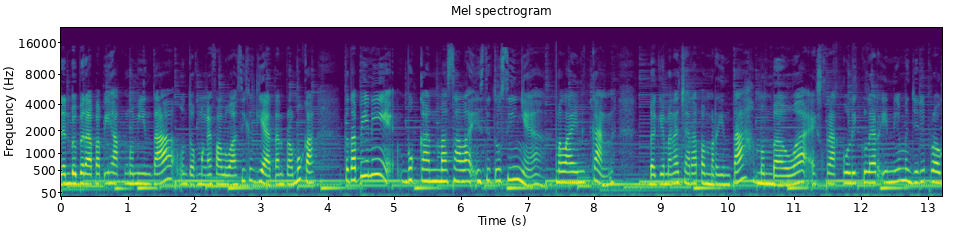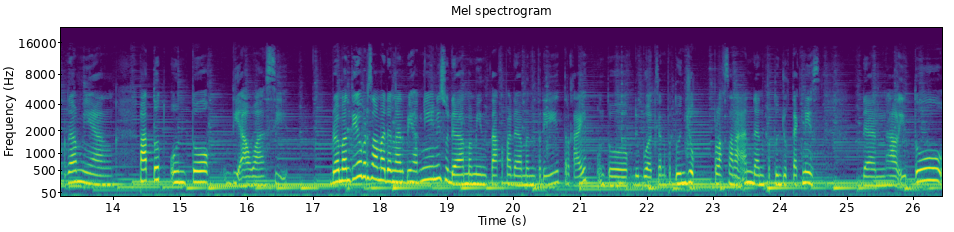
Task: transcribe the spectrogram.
Dan beberapa pihak meminta untuk mengevaluasi kegiatan pramuka. Tetapi ini bukan masalah institusinya, melainkan bagaimana cara pemerintah membawa ekstrakurikuler ini menjadi program yang patut untuk diawasi Bramantio bersama dengan pihaknya ini sudah meminta kepada menteri terkait untuk dibuatkan petunjuk pelaksanaan dan petunjuk teknis dan hal itu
